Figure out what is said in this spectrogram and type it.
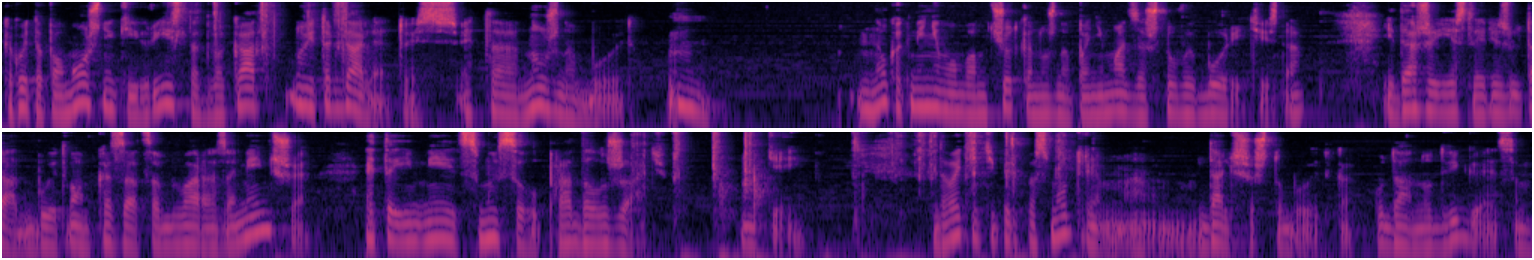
какой-то помощник, юрист, адвокат, ну и так далее. То есть это нужно будет. Но как минимум вам четко нужно понимать, за что вы боретесь, да. И даже если результат будет вам казаться в два раза меньше, это имеет смысл продолжать. Окей. Давайте теперь посмотрим э, дальше, что будет, как, куда оно двигается.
